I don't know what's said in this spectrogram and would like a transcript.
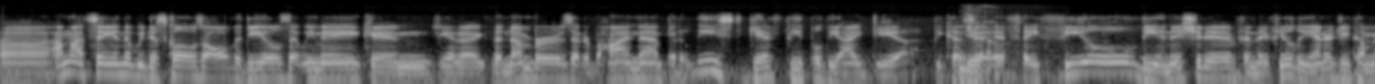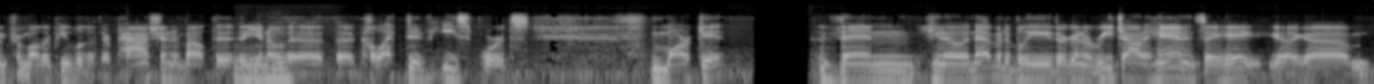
Uh, I'm not saying that we disclose all the deals that we make and you know like, the numbers that are behind that, but at least give people the idea because Yeah. if they feel the initiative and they feel the energy coming from other people that they're passionate about the you know the the collective esports market, then you know inevitably they're going to reach out a hand and say, hey, like um,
